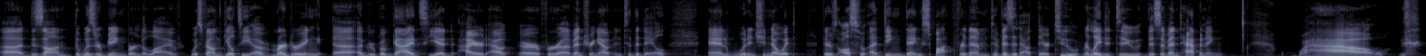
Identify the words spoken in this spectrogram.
Uh, Dzaan, the wizard being burned alive, was found guilty of murdering uh, a group of guides he had hired out or for uh, venturing out into the Dale. And wouldn't you know it, there's also a ding dang spot for them to visit out there too, related to this event happening. Wow.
